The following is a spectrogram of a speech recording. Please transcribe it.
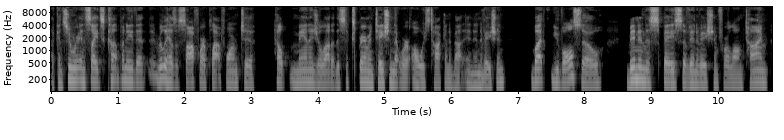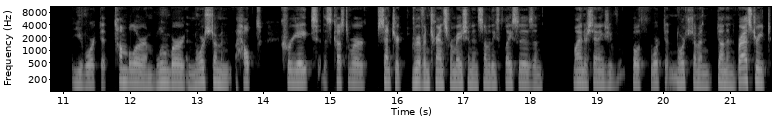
a consumer insights company that really has a software platform to help manage a lot of this experimentation that we're always talking about in innovation, but you've also been in this space of innovation for a long time. You've worked at Tumblr and Bloomberg and Nordstrom and helped create this customer centric driven transformation in some of these places. And my understanding is you've both worked at Nordstrom and Dun and Bradstreet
